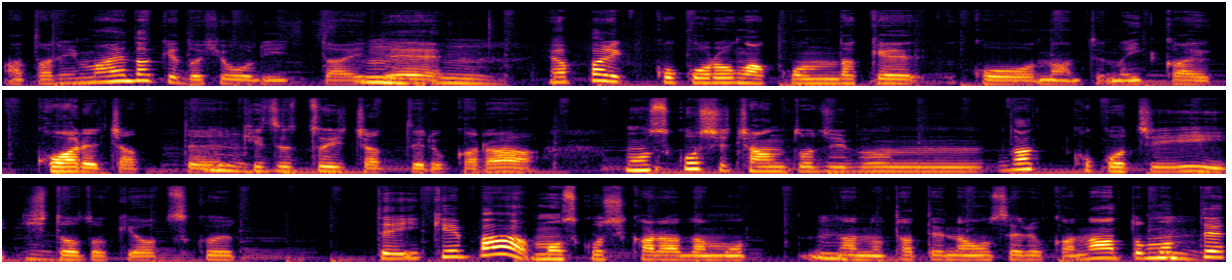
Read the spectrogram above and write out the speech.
当たり前だけど表裏一体うんで、うんうん。やっぱり心がこんだけこうなんていうの一回壊れちゃってうん。傷ついちゃってるから、もう少しちゃんと自分が心地いいひとときを作っていけば、もう少し体も、うん。あの立て直せるかなと思って、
